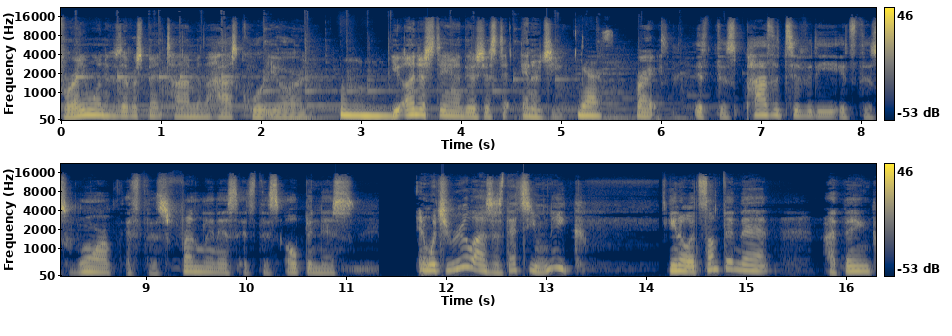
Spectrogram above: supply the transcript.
for anyone who's ever spent time in the Haas courtyard, mm. you understand there's just an energy. Yes. Right. It's this positivity, it's this warmth, it's this friendliness, it's this openness. And what you realize is that's unique. You know, it's something that I think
